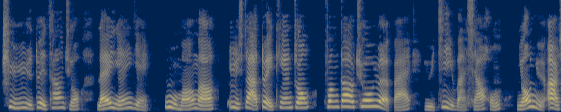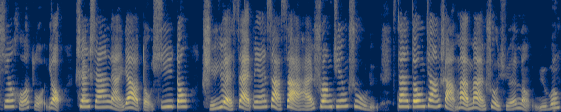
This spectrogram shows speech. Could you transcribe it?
赤日对苍穹，雷隐隐，雾蒙蒙，日下对天中。风高秋月白，雨霁晚霞红。牛女二仙河左右，山山两曜斗西东。十月塞边飒飒寒霜惊戍旅，三冬江上漫漫朔雪冷渔翁。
